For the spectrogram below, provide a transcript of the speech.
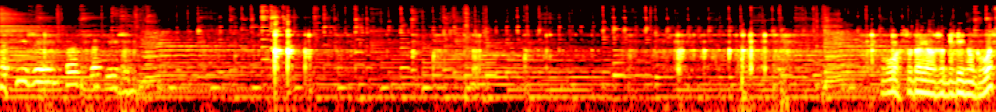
Пассатижи, пассатижи. Во, сюда я уже бубенил гвоздь.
